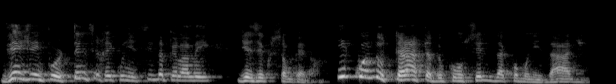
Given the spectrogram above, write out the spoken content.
Veja a importância reconhecida pela Lei de Execução Penal. E quando trata do Conselho da Comunidade,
